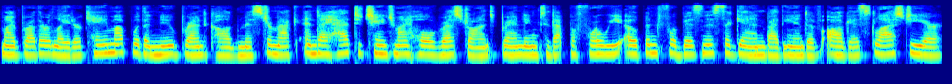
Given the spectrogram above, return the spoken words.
My brother later came up with a new brand called Mr. Mac and I had to change my whole restaurant branding to that before we opened for business again by the end of August last year,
